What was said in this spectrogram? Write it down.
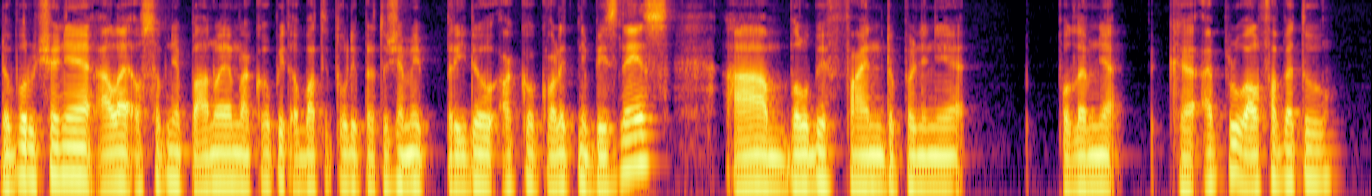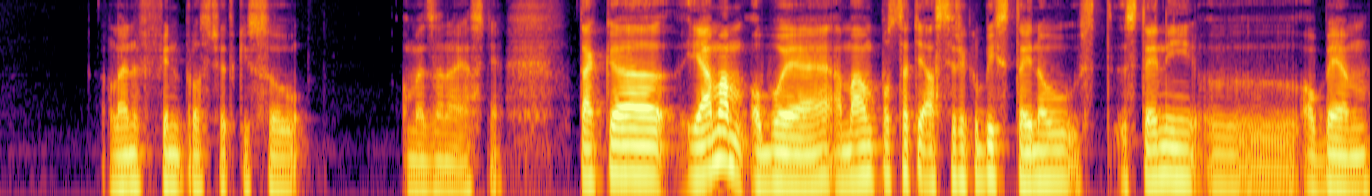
doporučeně, ale osobně plánujem nakoupit oba tituly, protože mi přijdou jako kvalitní biznis a bylo by fajn doplnění podle mě k Apple Alphabetu, len fin prostředky jsou omezené, jasně. Tak uh, já mám oboje a mám v podstatě asi řekl bych stejnou, stejný uh, objem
